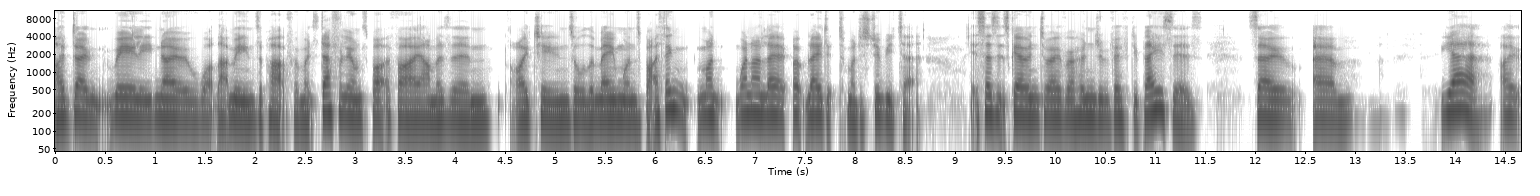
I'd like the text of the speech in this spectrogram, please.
I don't really know what that means apart from it's definitely on Spotify, Amazon, iTunes, all the main ones. But I think my, when I lo- upload it to my distributor, it says it's going to over 150 places. So um, yeah, I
